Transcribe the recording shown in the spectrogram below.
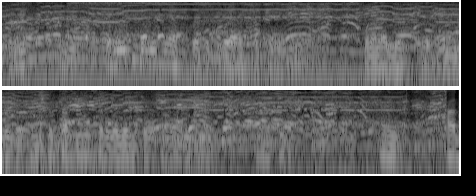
कमी कमी कमी हे असतं ते पोळ्या असतात त्याच्यामध्ये कोणाला भेटतं कोणाला भेटत नाही तसं आपण सर्वजण पोहोचायला खात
